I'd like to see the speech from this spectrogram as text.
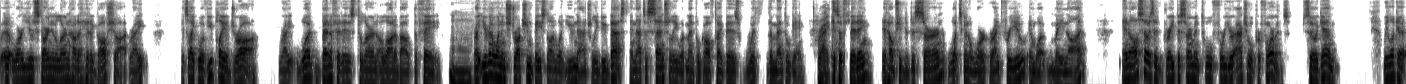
Uh, or you're starting to learn how to hit a golf shot, right? It's like, well, if you play a draw, right? What benefit is to learn a lot about the fade, mm-hmm. right? You're going to want instruction based on what you naturally do best. And that's essentially what mental golf type is with the mental game. Right. It's a fitting. It helps you to discern what's going to work right for you and what may not. And also is a great discernment tool for your actual performance. So again, we look at,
